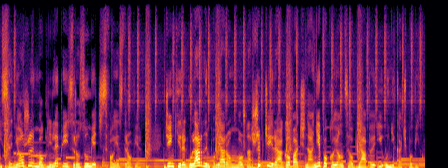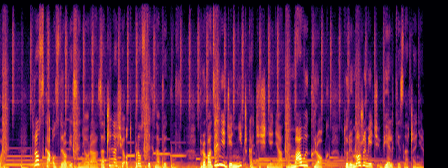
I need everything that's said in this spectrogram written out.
i seniorzy mogli lepiej zrozumieć swoje zdrowie. Dzięki regularnym pomiarom można szybciej reagować na niepokojące objawy i unikać powikłań. Troska o zdrowie seniora zaczyna się od prostych nawyków. Prowadzenie dzienniczka ciśnienia to mały krok, który może mieć wielkie znaczenie.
